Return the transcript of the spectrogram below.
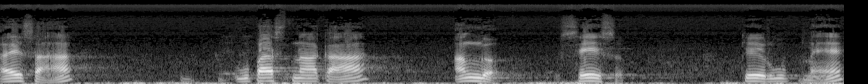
ऐसा उपासना का अंग शेष के रूप में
